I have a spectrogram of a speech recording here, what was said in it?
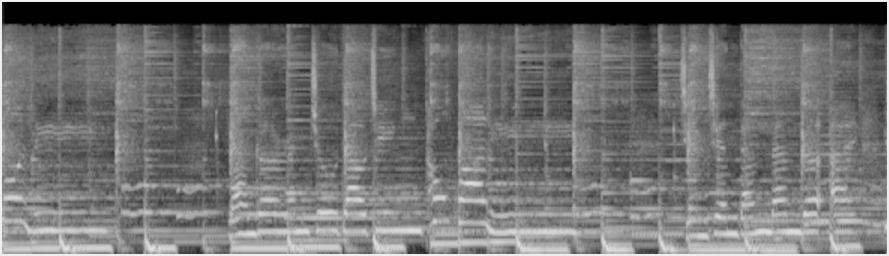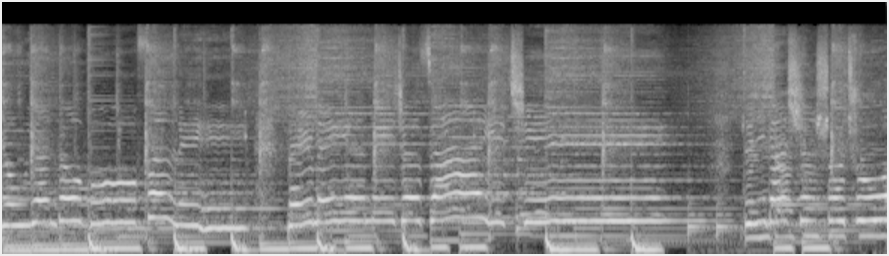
魔力，两个人就掉进童话里，简简单单的爱，永远都对你大声说出我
